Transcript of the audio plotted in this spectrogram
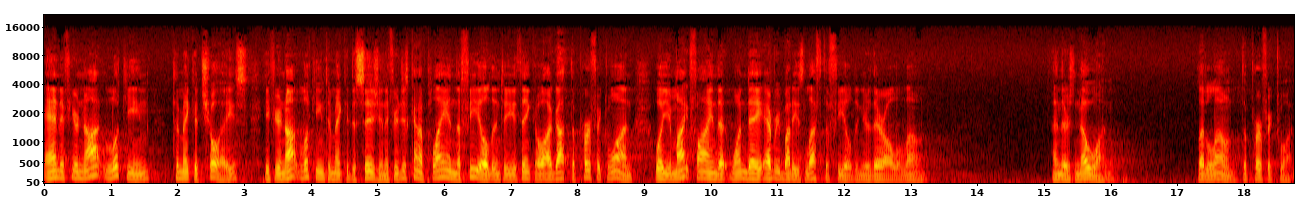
And if you're not looking to make a choice, if you're not looking to make a decision, if you're just kind of playing the field until you think, oh, I've got the perfect one, well, you might find that one day everybody's left the field and you're there all alone. And there's no one, let alone the perfect one.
